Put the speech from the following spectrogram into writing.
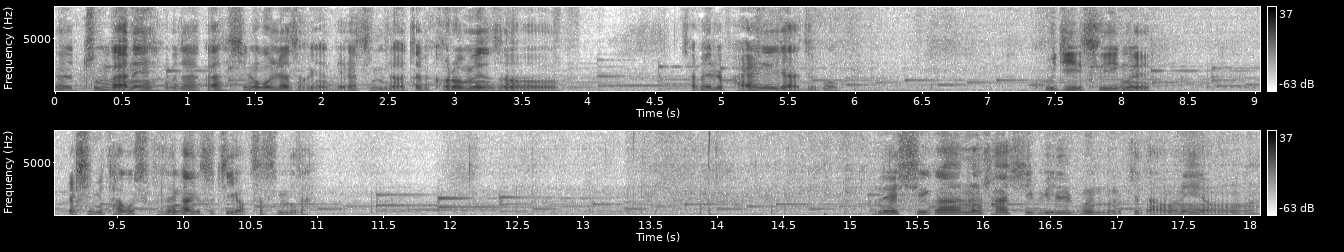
어, 중간에 오다가 신호 걸려서 그냥 내렸습니다. 어차피 걸으면서 자배를 봐야 돼가지고. 굳이 스윙을 열심히 타고 싶은 생각이 솔직히 없었습니다. 네, 시간은 41분 이렇게 나오네요.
